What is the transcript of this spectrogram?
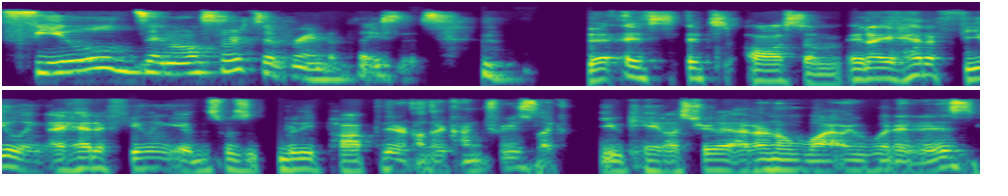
fields and all sorts of random places. it's it's awesome, and I had a feeling. I had a feeling this was really popular in other countries like UK and Australia. I don't know why what it is.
